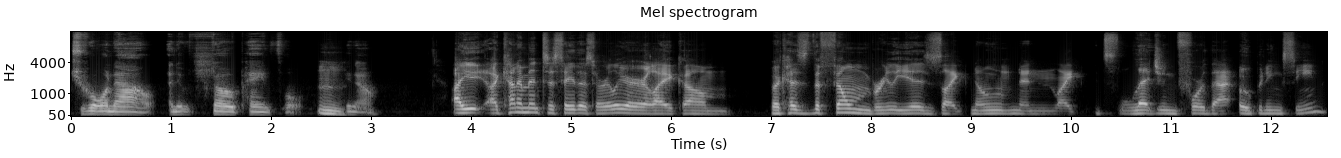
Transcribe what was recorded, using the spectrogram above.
drawn out and it was so painful Mm. you know I I kind of meant to say this earlier, like um because the film really is like known and like it's legend for that opening scene.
